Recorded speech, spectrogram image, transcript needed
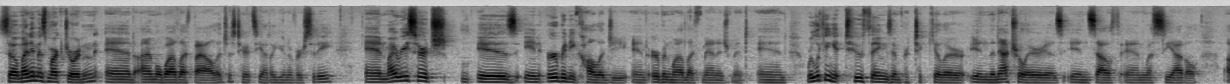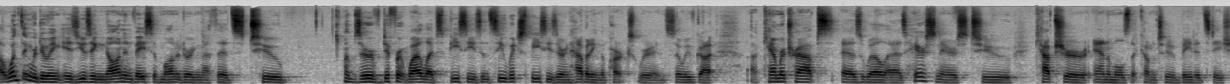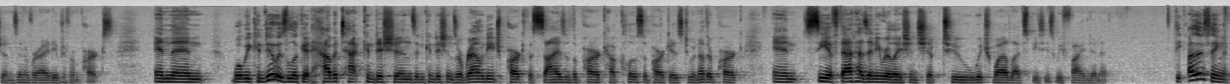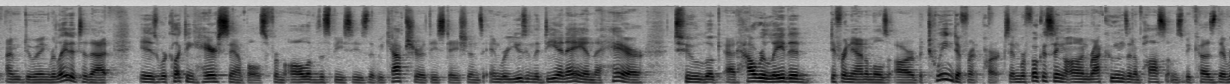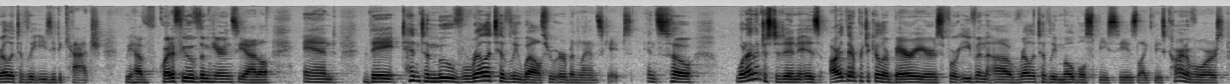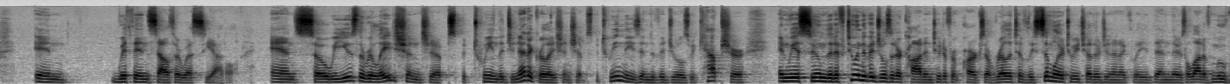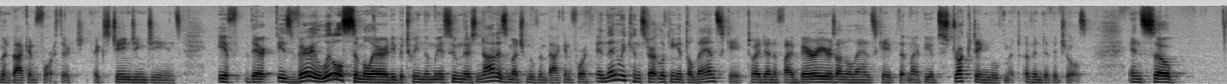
So my name is Mark Jordan, and I'm a wildlife biologist here at Seattle University. And my research is in urban ecology and urban wildlife management. And we're looking at two things in particular in the natural areas in South and West Seattle. Uh, one thing we're doing is using non-invasive monitoring methods to observe different wildlife species and see which species are inhabiting the parks we're in. So we've got uh, camera traps as well as hair snares to capture animals that come to baited stations in a variety of different parks. And then what we can do is look at habitat conditions and conditions around each park, the size of the park, how close a park is to another park, and see if that has any relationship to which wildlife species we find in it. The other thing I'm doing related to that is we're collecting hair samples from all of the species that we capture at these stations, and we're using the DNA in the hair to look at how related different animals are between different parks. And we're focusing on raccoons and opossums because they're relatively easy to catch. We have quite a few of them here in Seattle, and they tend to move relatively well through urban landscapes. And so what I'm interested in is, are there particular barriers for even a relatively mobile species like these carnivores in, within South or West Seattle? And so we use the relationships between the genetic relationships between these individuals we capture, and we assume that if two individuals that are caught in two different parks are relatively similar to each other genetically, then there's a lot of movement back and forth. They're exchanging genes. If there is very little similarity between them, we assume there's not as much movement back and forth. And then we can start looking at the landscape to identify barriers on the landscape that might be obstructing movement of individuals. And so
